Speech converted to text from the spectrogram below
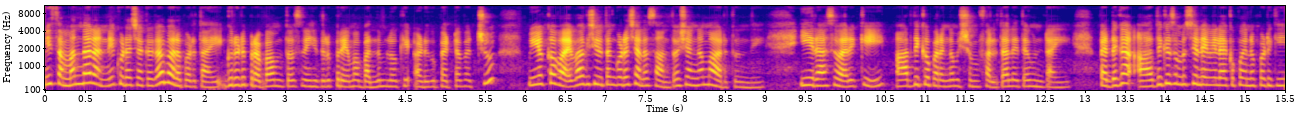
మీ సంబంధాలన్నీ కూడా చక్కగా బలపడతాయి. గురుడు ప్రభావంతో స్నేహితులు ప్రేమ బంధంలోకి అడుగు పెట్టవచ్చు. మీ యొక్క వైవాహిక జీవితం కూడా చాలా సంతోషంగా మారుతుంది. ఈ రాశి వారికి ఆర్థిక పరంగా మిశ్రమ ఫలితాలు అయితే ఉంటాయి. పెద్దగా ఆర్థిక సమస్యలు ఏమీ లేకపోయినప్పటికీ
